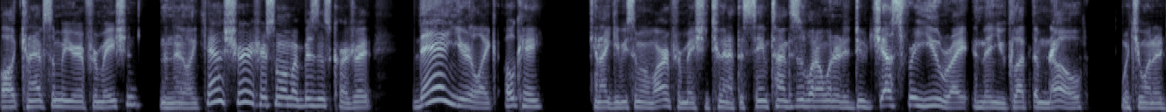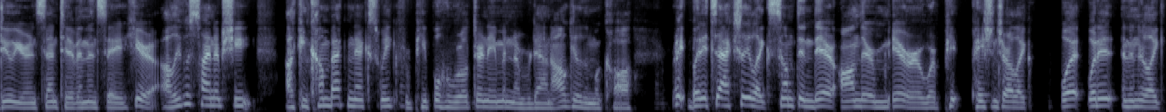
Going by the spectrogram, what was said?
well, can I have some of your information? And they're like, yeah, sure. Here's some of my business cards, right? Then you're like, okay, can I give you some of our information too? And at the same time, this is what I wanted to do just for you, right? And then you let them know what you want to do, your incentive, and then say, here, I'll leave a sign up sheet. I can come back next week for people who wrote their name and number down. I'll give them a call. Right. But it's actually like something there on their mirror where p- patients are like, what, what is, and then they're like,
